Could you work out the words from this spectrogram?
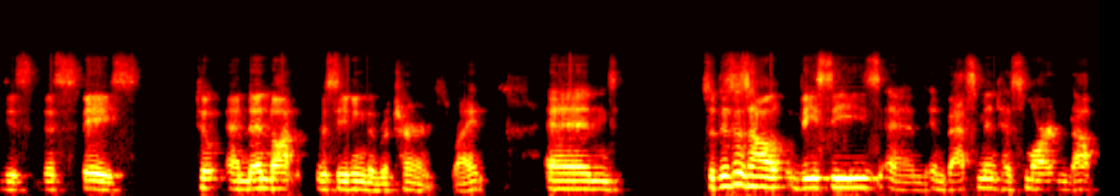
this this space to and then not receiving the returns, right? And so this is how VCs and investment has smartened up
